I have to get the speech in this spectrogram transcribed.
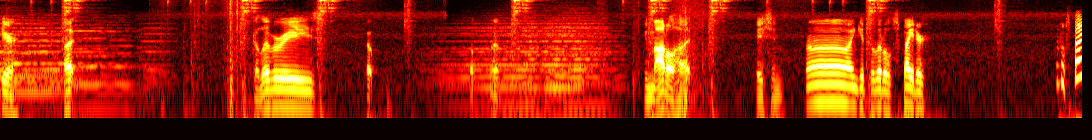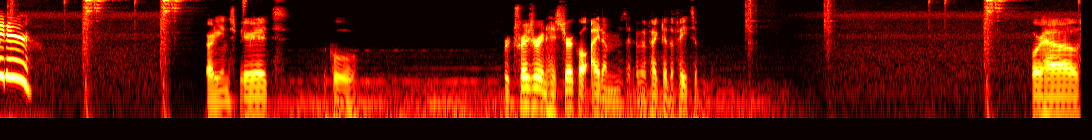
Here. What? Deliveries. Oh. Oh, oh. Model hut. Station. Oh, I can get the little spider. Little spider! Guardian spirits. Cool. For treasure and historical items that have affected the fates of Poorhouse.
